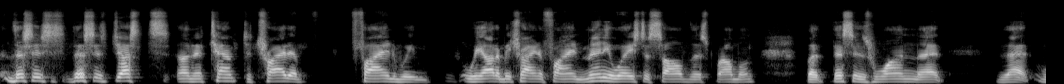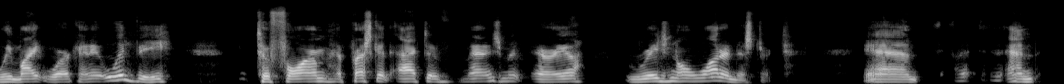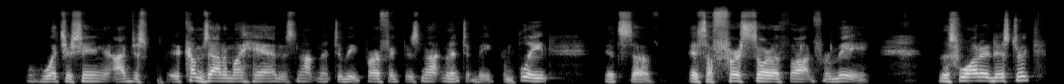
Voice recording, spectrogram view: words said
this is this is just an attempt to try to find we we ought to be trying to find many ways to solve this problem, but this is one that that we might work, and it would be to form a Prescott Active Management Area Regional Water District, and and what you're seeing, I've just it comes out of my head. It's not meant to be perfect. It's not meant to be complete. It's a it's a first sort of thought for me. This water district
